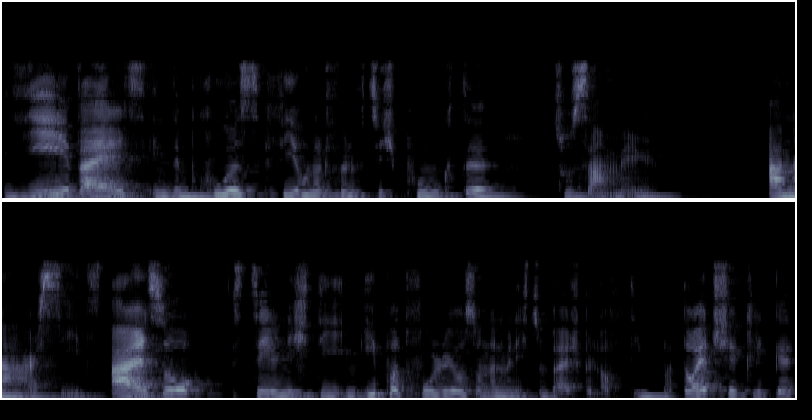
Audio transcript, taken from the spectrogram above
jeweils in dem Kurs 450 Punkte zu sammeln. Analseeds. Also es zählen nicht die im E-Portfolio, sondern wenn ich zum Beispiel auf Dimpa Deutsch hier klicke,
